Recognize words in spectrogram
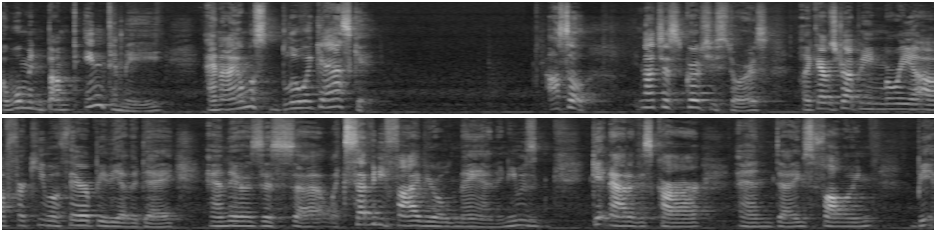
a woman bumped into me, and I almost blew a gasket. Also, not just grocery stores. Like I was dropping Maria off for chemotherapy the other day, and there was this uh, like 75 year old man, and he was getting out of his car and uh, he's following be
